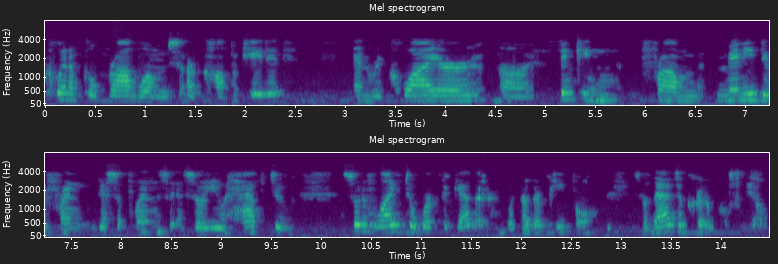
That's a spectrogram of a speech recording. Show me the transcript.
clinical problems are complicated and require uh, thinking from many different disciplines, and so you have to sort of like to work together with other people. So that's a critical skill.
